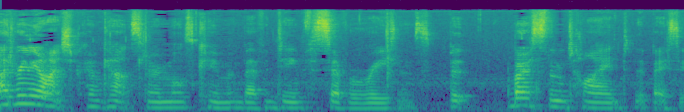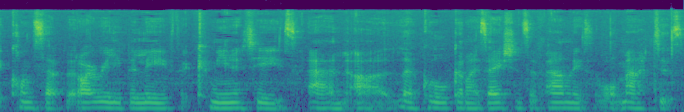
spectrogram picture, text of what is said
I'd really like to become councillor in Moulsecoomb and Bevendean for several reasons, but most of them tie into the basic concept that I really believe that communities and uh, local organisations and families are what matters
